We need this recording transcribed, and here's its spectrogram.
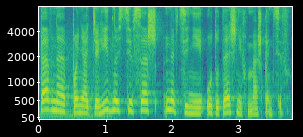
Певне, поняття гідності все ж не в ціні у тутешніх мешканців.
